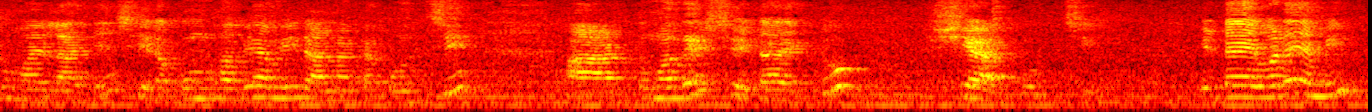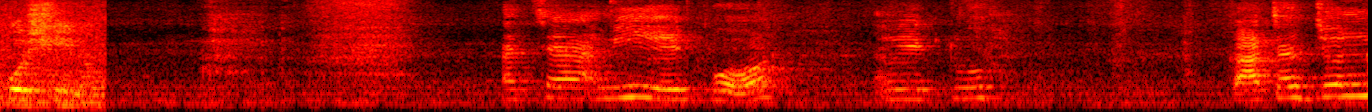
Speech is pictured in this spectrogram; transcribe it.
সময় লাগে সেরকমভাবে আমি রান্নাটা করছি। আর তোমাদের সেটা একটু শেয়ার করছি। এটা এবারে আমি কষিয়ে নেব। আচ্ছা আমি এরপর আমি একটু কাচার জন্য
